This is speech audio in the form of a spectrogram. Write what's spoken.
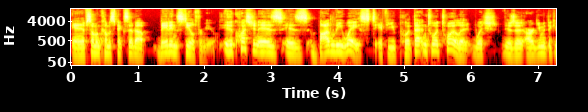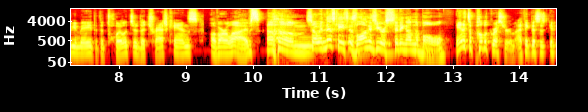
and if someone comes picks it up, they didn't steal from you. The question is is bodily waste. If you put that into a toilet, which there's an argument that can be made that the toilets are the trash cans of our lives. Um, So in this case, as long as you are sitting on the bowl, and it's a public restroom. I think this is if,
